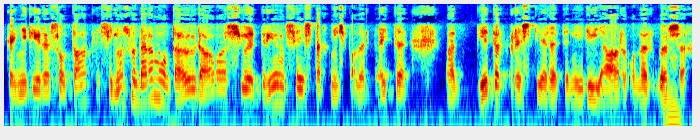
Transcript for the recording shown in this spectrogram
kan jy die resultate sien. Ons moet daarom onthou daar was so 63 munisipaliteite wat beter presteer het in hierdie jaar onder oorsig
